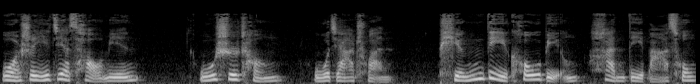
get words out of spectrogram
我是一介草民，无师承，无家传。”平地抠饼，旱地拔葱，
